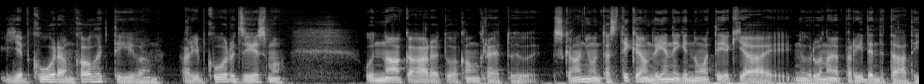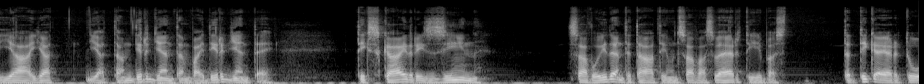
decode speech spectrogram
jebkuram kolektīvam ar jebkuru dziesmu un nāk ārā to konkrētu skaņu. Tas tikai un vienīgi notiek, ja nu, runājot par identitāti, ja, ja, ja tam diriģentam vai diriģentei tik skaidri zina savu identitāti un savas vērtības, tad tikai ar to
